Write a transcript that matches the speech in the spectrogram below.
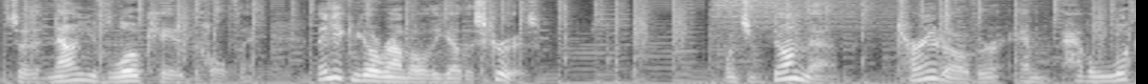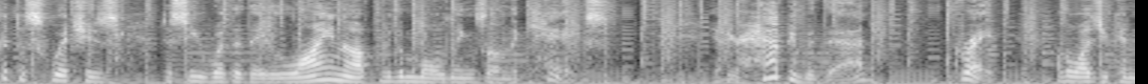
so that now you've located the whole thing. Then you can go around all the other screws. Once you've done that, turn it over and have a look at the switches to see whether they line up with the moldings on the case. If you're happy with that, great. Otherwise you can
